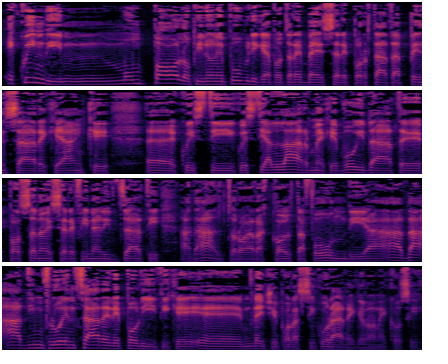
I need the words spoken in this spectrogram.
E quindi mh, mm, un po' l'opinione pubblica potrebbe essere portata a pensare che anche eh, questi, questi allarme che voi date possano essere finalizzati ad altro, a raccolta fondi, a, ad, ad, influenzare le politiche. Eh, lei ci può rassicurare che non è così?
